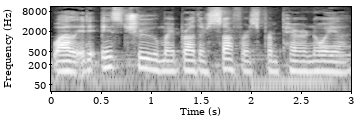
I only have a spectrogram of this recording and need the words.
While it is true my brother suffers from paranoia,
